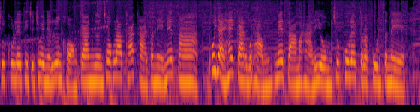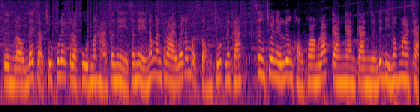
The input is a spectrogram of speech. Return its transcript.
ชุดคู่เลขที่จะช่วยในเรื่องของการเงินโชคลาภค้าขายเสน่ห์เมตตา ผู้ใหญ่ให้การอุปถัมภ์เมตตามหานิยม ชุดคู่เลขตระกูลเสน่ห์ ซึ่งเราได้จัดชุดคู่เลขตระกูลมหาเสน่ห์เสน่ห์น้ำมันพรายไว้ทั้งหมด 2 ชุดนะคะ ซึ่งช่วยในเรื่องของความรักการงานการเงินได้ดีมากๆค่ะ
